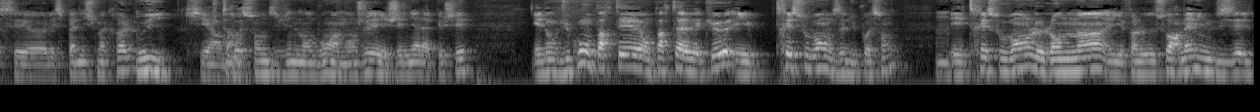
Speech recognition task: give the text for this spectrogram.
c'est euh, les Spanish mackerel. Oui. qui est un poisson divinement bon à manger et génial à pêcher. Et donc du coup on partait, on partait avec eux et très souvent on faisait du poisson. Et très souvent le lendemain, et enfin le soir même, ils nous disaient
